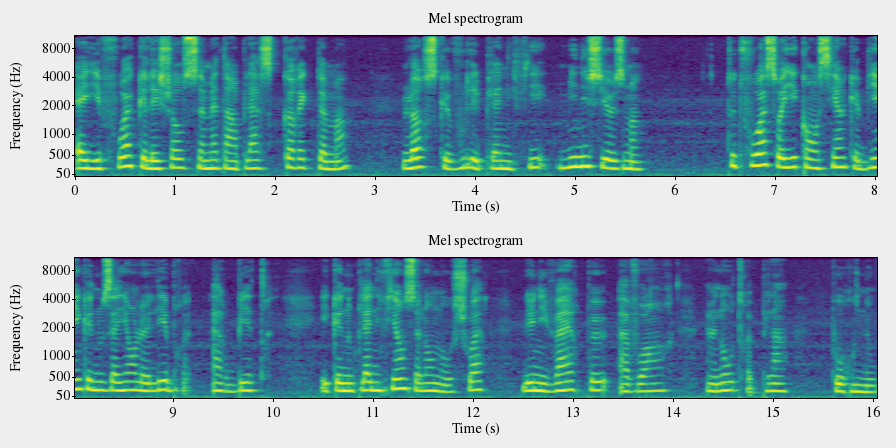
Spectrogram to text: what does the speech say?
Ayez foi que les choses se mettent en place correctement lorsque vous les planifiez minutieusement. Toutefois, soyez conscient que bien que nous ayons le libre arbitre et que nous planifions selon nos choix, l'univers peut avoir un autre plan pour nous.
